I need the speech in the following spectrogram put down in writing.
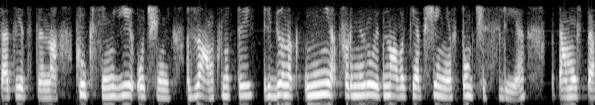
соответственно, круг семьи очень замкнутый, ребенок не формирует навыки общения в том числе, потому что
